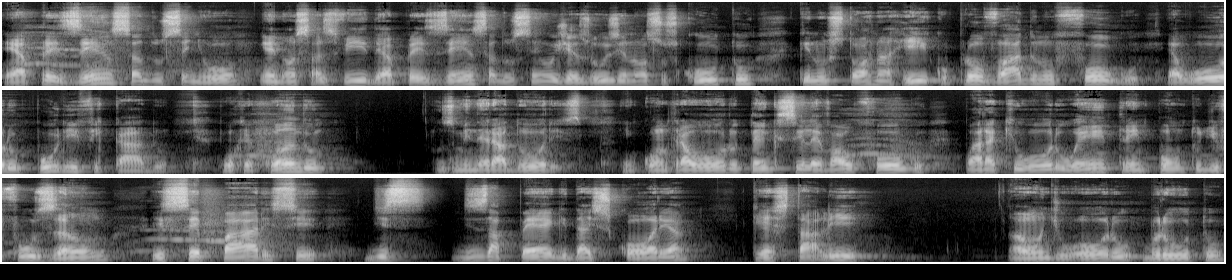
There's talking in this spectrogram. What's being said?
É a presença do Senhor em nossas vidas, é a presença do Senhor Jesus em nossos cultos que nos torna rico, provado no fogo, é o ouro purificado. Porque quando os mineradores encontram ouro, tem que se levar ao fogo para que o ouro entre em ponto de fusão e separe-se, desapegue da escória que está ali, onde o ouro bruto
